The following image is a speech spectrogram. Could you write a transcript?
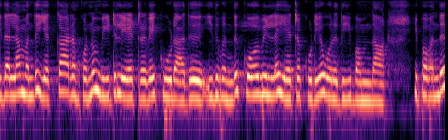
இதெல்லாம் வந்து எக்காரணம் கொண்டும் வீட்டில் ஏற்றவே கூடாது. இது வந்து கோவிலில் ஏற்றக்கூடிய ஒரு தீபம் தான். இப்போ வந்து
